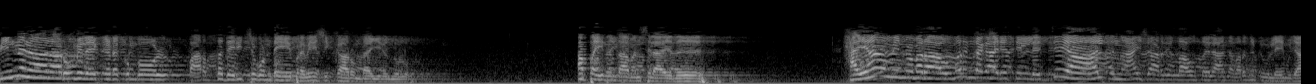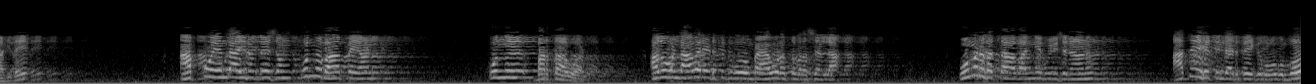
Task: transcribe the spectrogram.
പിന്നെ ഞാൻ ആ റൂമിലേക്ക് കിടക്കുമ്പോൾ പർദ്ദ ധരിച്ചുകൊണ്ടേ പ്രവേശിക്കാറുണ്ടായിരുന്നുള്ളൂ. അപ്പൊ ഇതെന്താ മനസ്സിലായത്? ഹയാമിൻ ഉമറ ഉമറിന്റെ കാര്യത്തിൽ ലജ്ജയാൽ എന്ന് ആയിഷ റളിയല്ലാഹു തആല പറഞ്ഞിട്ടില്ലേ മുജാഹിദെ? അപ്പോ എന്തായാലും ഉദ്ദേശം? ഒന്ന് വാപ്പയാണ്. ഒന്ന് ഭർത്താവുമാണ്. അതുകൊണ്ട് അവരെടുത്തിട്ട് പോകുമ്പോൾ അവറത്ത് പ്രശ്നമല്ല ഉമർ ഖത്താബ് അന്യപുരുഷനാണ് അദ്ദേഹത്തിന്റെ അടുത്തേക്ക് പോകുമ്പോൾ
